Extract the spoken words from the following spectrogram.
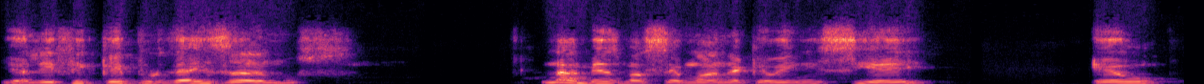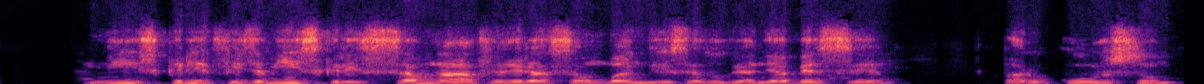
E ali fiquei por 10 anos. Na mesma semana que eu iniciei, eu me inscri... fiz a minha inscrição na Federação Bandista do Grande ABC para o curso,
